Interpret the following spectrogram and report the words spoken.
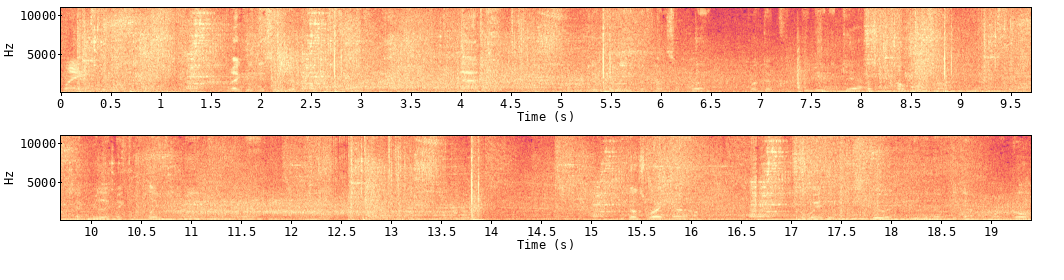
playing. Like we can see they're comfortable that particularly defensive play, but they need to get out of the comfort zone and really make the play for me. Because right now, the way that they do it, even though they got the one goal.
